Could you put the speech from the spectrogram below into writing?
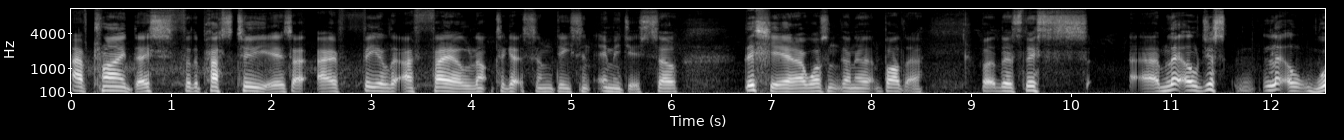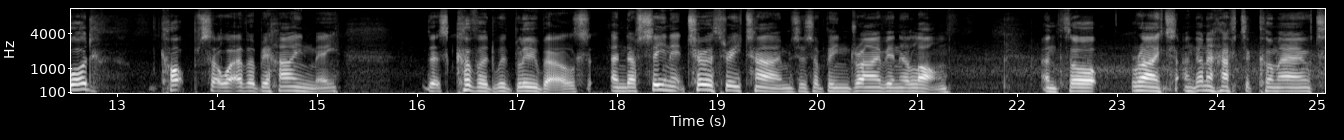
I've tried this for the past two years, I, I, feel that I've failed not to get some decent images. So this year I wasn't going to bother. But there's this um, little, just little wood copse or whatever behind me that's covered with bluebells, and I've seen it two or three times as I've been driving along and thought, right, I'm going to have to come out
